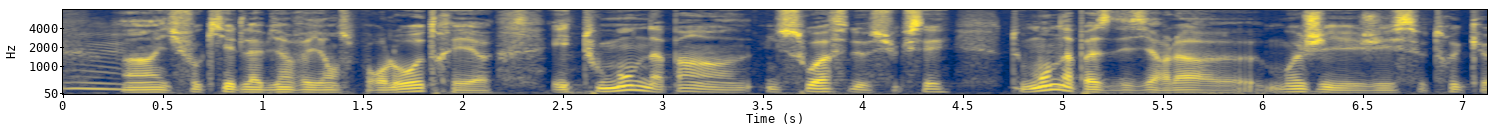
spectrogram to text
Hmm. Hein, il faut qu'il y ait de la bienveillance pour l'autre. Et, et tout le monde n'a pas un- une soif de succès. Tout le monde n'a pas ce désir-là. Moi, j'ai j'ai ce truc.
